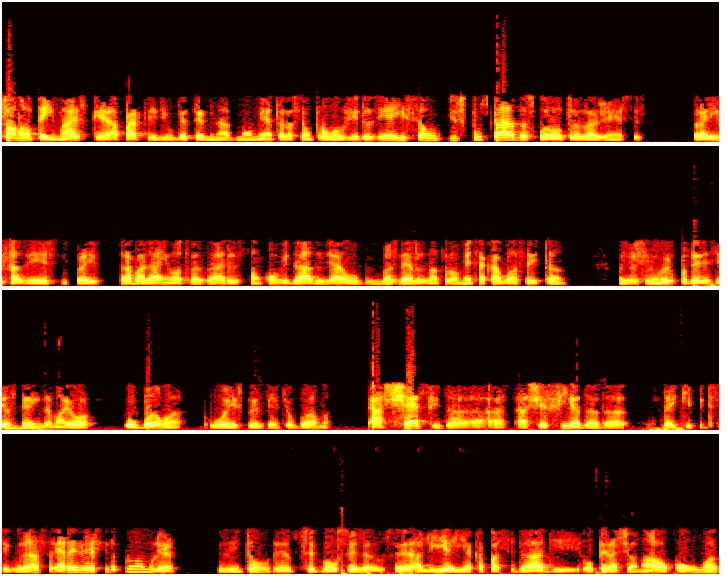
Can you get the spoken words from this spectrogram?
só não tem mais porque a partir de um determinado momento elas são promovidas e aí são disputadas por outras agências. Para ir fazer para ir trabalhar em outras áreas são convidadas e algumas delas naturalmente acabam aceitando. Mas esse número poderia uhum. ser ainda maior. Obama o ex-presidente Obama a chefe da a, a chefia da, da, da equipe de segurança era exercida por uma mulher então, ou seja, você alia aí a capacidade operacional com um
